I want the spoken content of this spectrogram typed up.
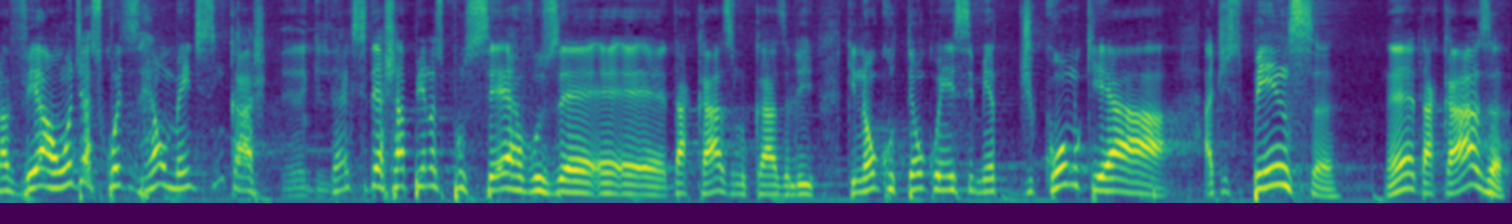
Para ver aonde as coisas realmente se encaixam. É. Né, que se deixar apenas para os servos é, é, é, da casa, no caso ali, que não têm um conhecimento de como que é a, a dispensa né, da casa,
